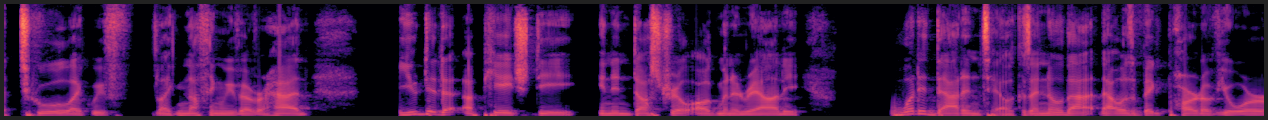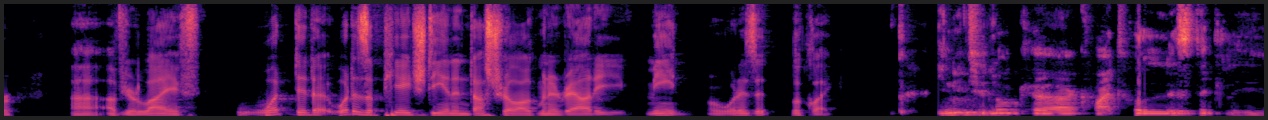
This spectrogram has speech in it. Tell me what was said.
a tool like we've like nothing we've ever had. You did a, PhD in industrial augmented reality. What did that entail? Because I know that that was a big part of your uh, of your life. What did a, what does a PhD in industrial augmented reality mean, or what does it look like? You need to look uh, quite holistically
